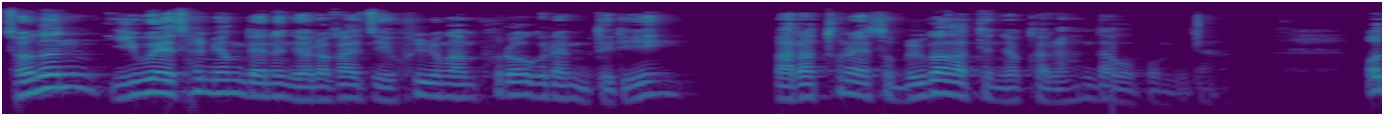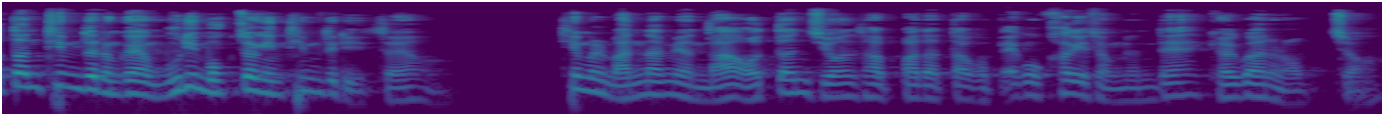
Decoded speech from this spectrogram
저는 이후에 설명되는 여러 가지 훌륭한 프로그램들이 마라톤에서 물과 같은 역할을 한다고 봅니다. 어떤 팀들은 그냥 물이 목적인 팀들이 있어요. 팀을 만나면 나 어떤 지원 사업 받았다고 빼곡하게 적는데 결과는 없죠.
